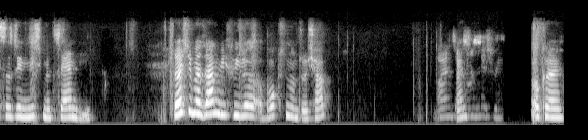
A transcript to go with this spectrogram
Versehen nicht mit Sandy. Soll ich dir mal sagen, wie viele Boxen und so ich habe? Nein, sagst du nicht. Okay.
